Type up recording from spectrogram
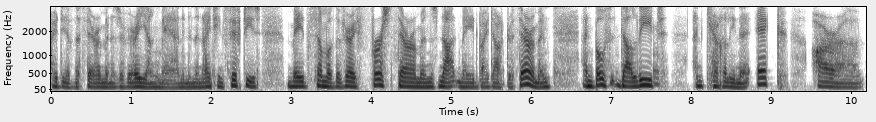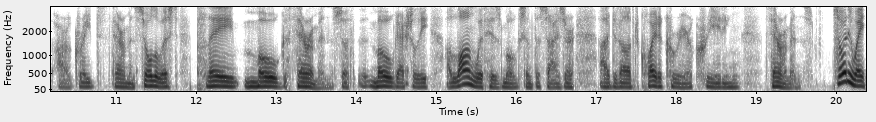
idea of the theremin as a very young man, and in the 1950s made some of the very first theremins not made by Dr. Theremin. And both Dalit and Carolina Eyck, our, uh, our great theremin soloist, play Moog theremins. So Moog actually, along with his Moog synthesizer, uh, developed quite a career creating theremins. So anyway,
